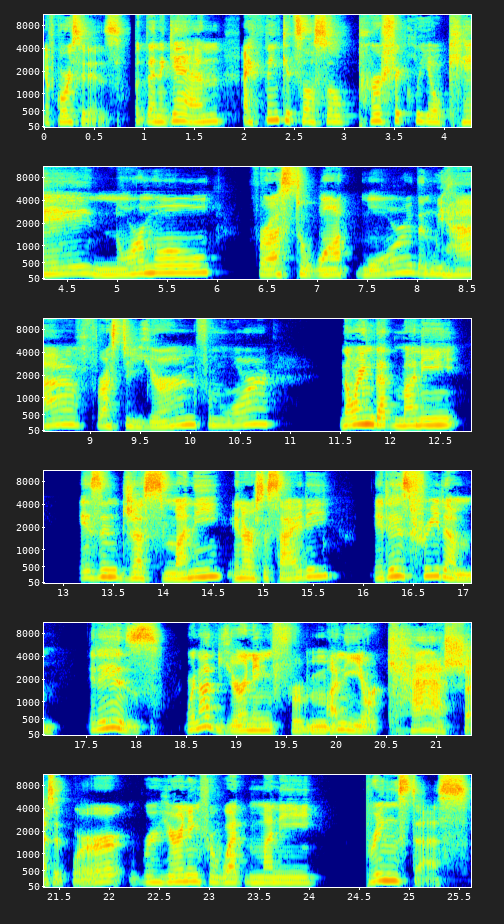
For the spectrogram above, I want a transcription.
Of course it is. But then again, I think it's also perfectly okay, normal for us to want more than we have, for us to yearn for more. Knowing that money isn't just money in our society, it is freedom. It is. We're not yearning for money or cash, as it were. We're yearning for what money brings to us,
